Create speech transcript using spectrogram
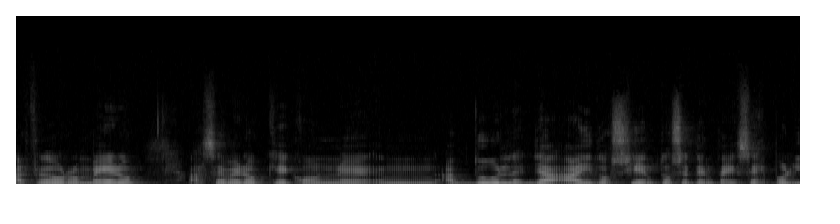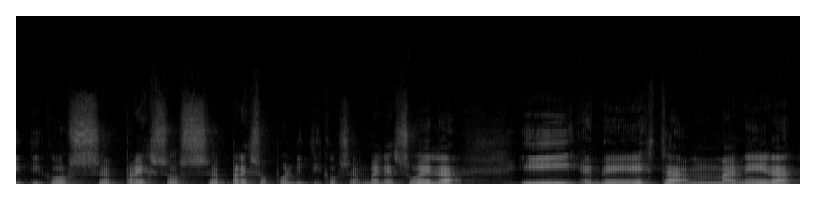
Alfredo Romero aseveró que con eh, mm, Abdul ya hay 276 políticos eh, presos, eh, presos políticos en Venezuela y de esta manera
